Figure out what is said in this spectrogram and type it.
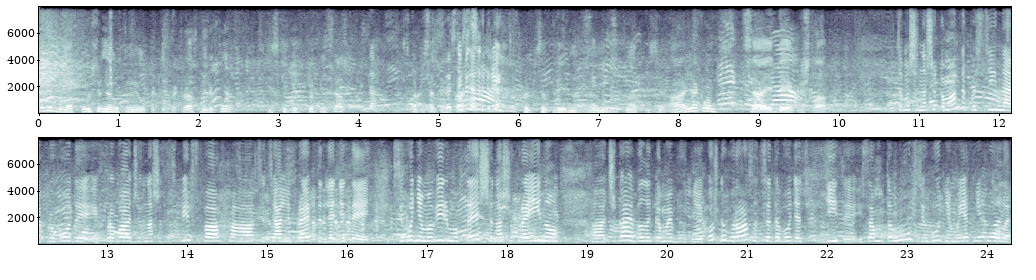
Тетяна, будь ласка, ви сьогодні встановили такий прекрасний рекорд. І скільки? 150? Да. 153. 153. 153 на- ну, надписи. А як вам ця ідея прийшла? Тому що наша команда постійно проводить і впроваджує в наше суспільство соціальні проекти для дітей. Сьогодні ми віримо в те, що нашу країну чекає велике майбутнє. І кожного разу це доводять діти. І саме тому сьогодні ми, як ніколи,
